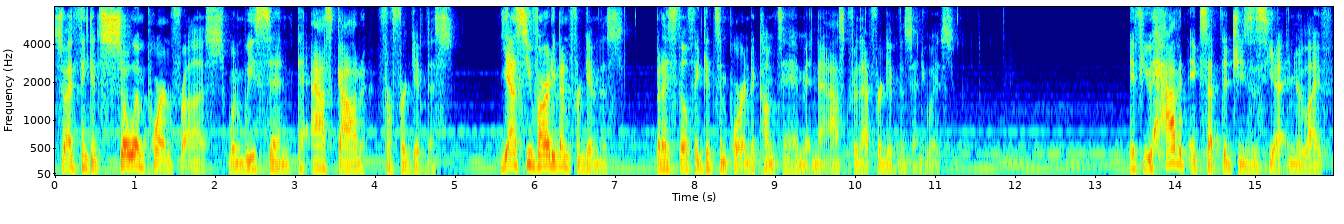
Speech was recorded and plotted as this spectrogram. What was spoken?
So I think it's so important for us when we sin to ask God for forgiveness. Yes, you've already been forgiveness, but I still think it's important to come to Him and to ask for that forgiveness, anyways. If you haven't accepted Jesus yet in your life,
